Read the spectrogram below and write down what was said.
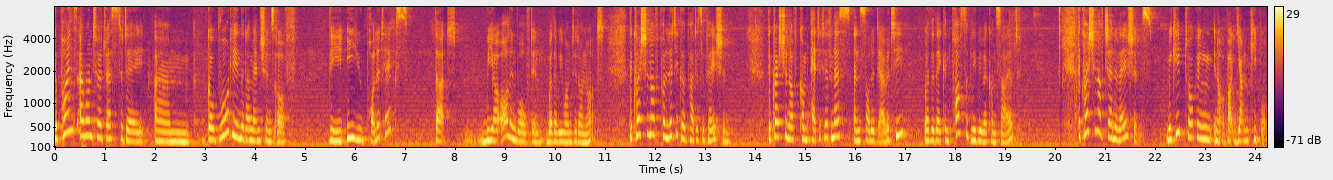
The points I want to address today um, go broadly in the dimensions of the EU politics that we are all involved in, whether we want it or not, the question of political participation, the question of competitiveness and solidarity, whether they can possibly be reconciled, the question of generations. We keep talking you know, about young people.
